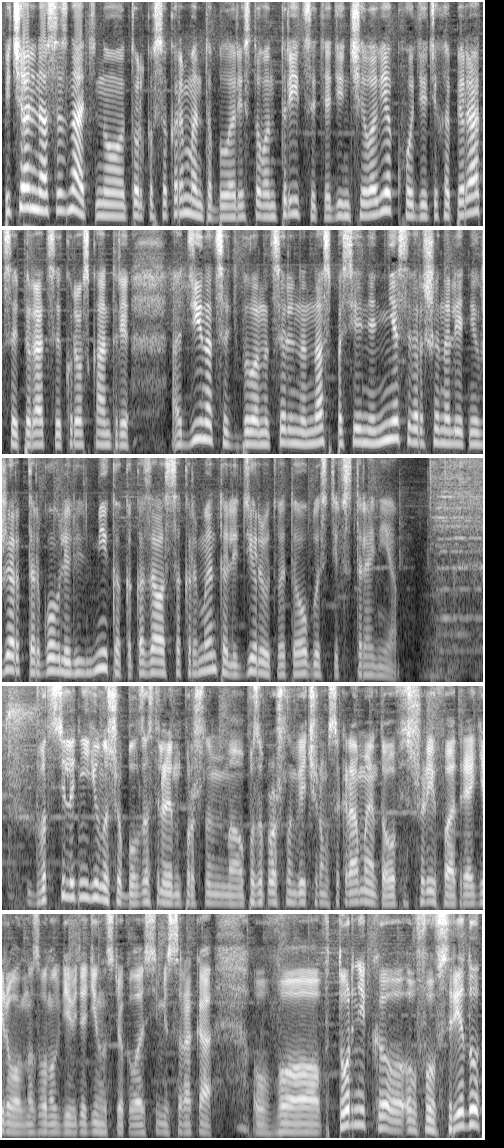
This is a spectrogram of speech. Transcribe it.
Печально осознать, но только в Сакраменто был арестован 31 человек. В ходе этих операций, операции Cross Country 11, было нацелено на спасение несовершеннолетних жертв торговли людьми. Как оказалось, Сакраменто лидирует в этой области в стране. 20-летний юноша был застрелен прошлым, э, позапрошлым вечером в Сакраменто. Офис шерифа отреагировал на звонок 911 около 7.40 в вторник, э, в, в среду,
